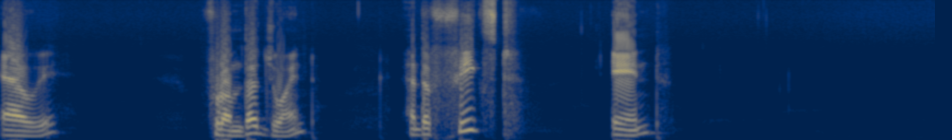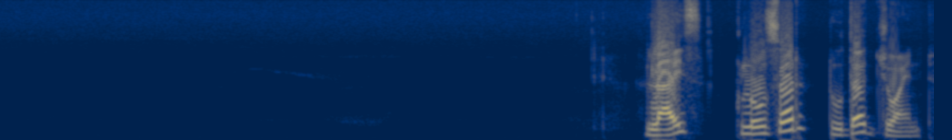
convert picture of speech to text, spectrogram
away from the joint and the fixed end lies closer to the joint.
